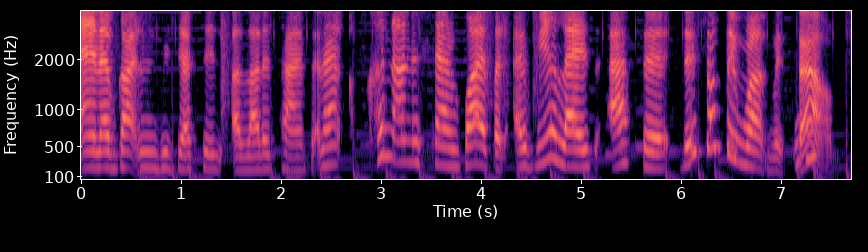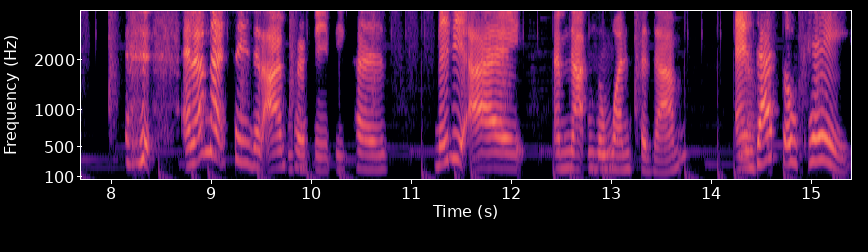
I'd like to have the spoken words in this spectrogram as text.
and I've gotten rejected a lot of times, and I couldn't understand why. But I realized after there's something wrong with them. and I'm not saying that I'm perfect because maybe I am not mm-hmm. the one for them, and yeah. that's okay.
